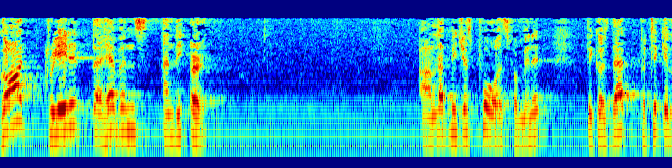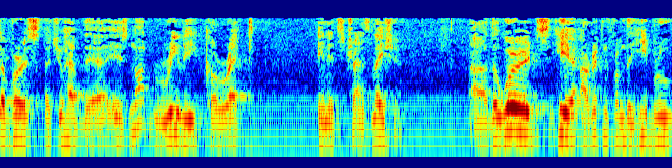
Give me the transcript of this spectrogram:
God created the heavens and the earth. Uh, let me just pause for a minute because that particular verse that you have there is not really correct in its translation. Uh, the words here are written from the Hebrew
